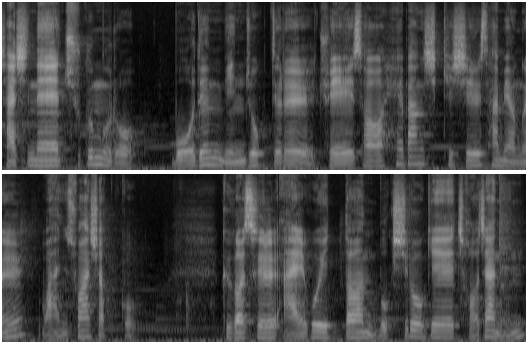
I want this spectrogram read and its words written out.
자신의 죽음으로 모든 민족들을 죄에서 해방시키실 사명을 완수하셨고 그것을 알고 있던 묵시록의 저자는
